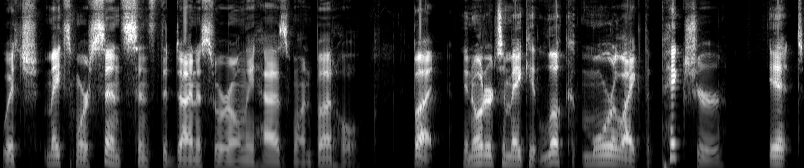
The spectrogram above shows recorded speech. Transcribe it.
which makes more sense since the dinosaur only has one butthole. But in order to make it look more like the picture, it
